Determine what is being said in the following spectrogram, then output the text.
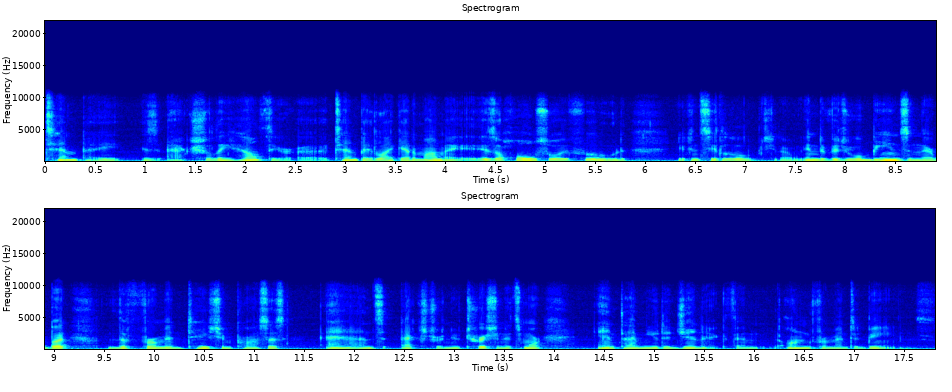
Tempeh is actually healthier. Uh, like edamame, is a whole soy food. You can see the little you know, individual beans in there, but the fermentation process adds extra nutrition. It's more anti-mutagenic than unfermented beans.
